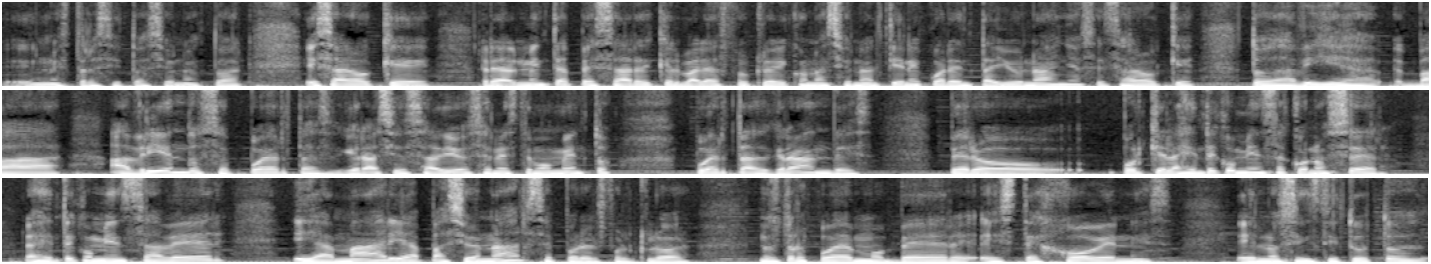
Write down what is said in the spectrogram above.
en nuestra situación actual. Es algo que realmente a pesar de que el Ballet Folclórico Nacional tiene 41 años, es algo que todavía va abriéndose puertas, gracias a Dios en este momento, puertas grandes, pero porque la gente comienza a conocer, la gente comienza a ver y amar y apasionarse por el folclore. Nosotros podemos ver este, jóvenes en los institutos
